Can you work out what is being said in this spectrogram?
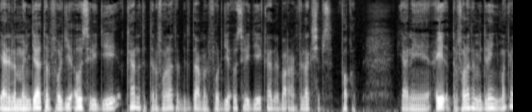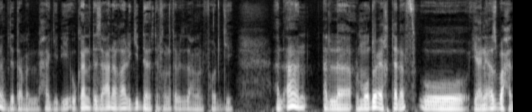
يعني لما جات ال 4G أو ال 3G كانت التلفونات اللي بتدعم ال 4G أو 3G كانت عبارة عن flagships فقط. يعني أي التلفونات ال mid-range ما كانت بتدعم الحاجة دي وكانت أسعارها غالية جدا التلفونات اللي بتدعم ال 4G الآن الموضوع اختلف ويعني أصبحت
